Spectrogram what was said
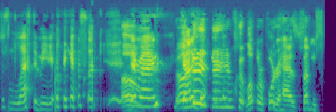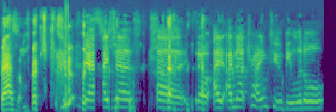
just left immediately. I was like, Oh. never mind. Oh, Gotta. Local reporter has sudden spasm. yeah, I just, uh, you know, I, I'm not trying to belittle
